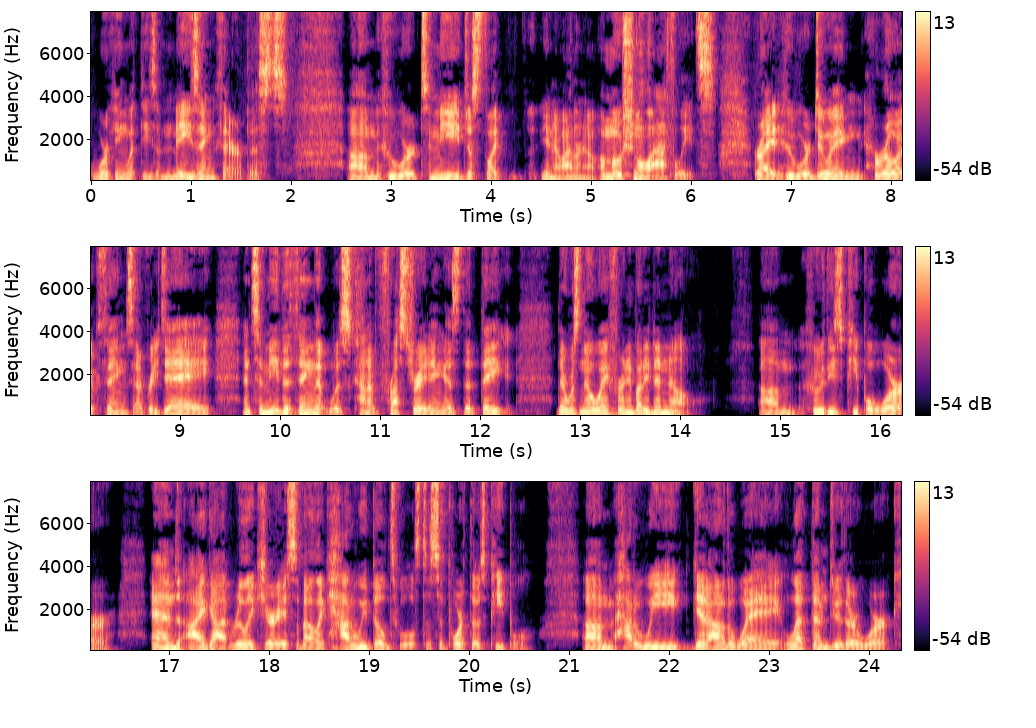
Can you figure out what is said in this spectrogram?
working with these amazing therapists um, who were to me just like you know I don't know emotional athletes, right? Who were doing heroic things every day. And to me, the thing that was kind of frustrating is that they there was no way for anybody to know um, who these people were. And I got really curious about like how do we build tools to support those people. Um, how do we get out of the way, let them do their work,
